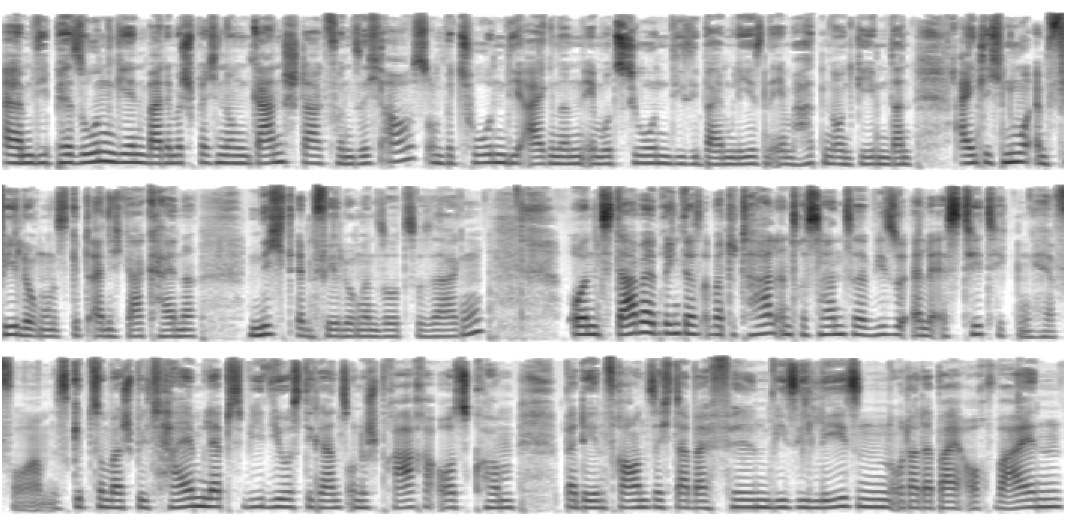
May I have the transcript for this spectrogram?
Ähm, die Personen gehen bei den Besprechungen ganz stark von sich aus und betonen die eigenen Emotionen, die sie beim Lesen eben hatten und geben dann eigentlich nur Empfehlungen. Es gibt eigentlich gar keine Nicht-Empfehlungen sozusagen. Und dabei bringt das aber total interessante visuelle Ästhetiken hervor. Es gibt zum Beispiel Timelapse-Videos, die ganz ohne Sprache auskommen, bei denen Frauen sich dabei filmen, wie sie lesen oder dabei auch weinen.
